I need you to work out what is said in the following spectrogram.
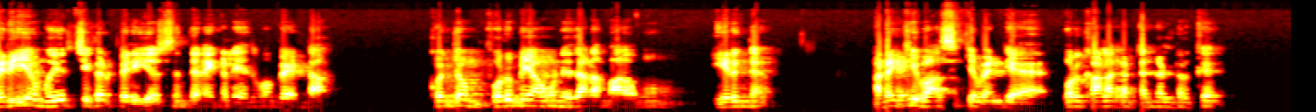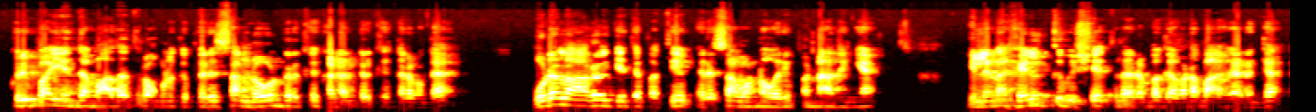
பெரிய முயற்சிகள் பெரிய சிந்தனைகள் எதுவும் வேண்டாம். கொஞ்சம் பொறுமையாகவும் நிதானமாகவும் இருங்க. அடக்கி வாசிக்க வேண்டிய ஒரு காலகட்டங்கள் இருக்குது குறிப்பாக இந்த மாதத்தில் உங்களுக்கு பெருசாக லோன் இருக்குது கடன் இருக்குங்கிறவங்க உடல் ஆரோக்கியத்தை பற்றி பெருசாக ஒன்றும் ஒரி பண்ணாதீங்க. இல்லைன்னா ஹெல்த் விஷயத்தில் ரொம்ப கவனமாக இருங்க.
